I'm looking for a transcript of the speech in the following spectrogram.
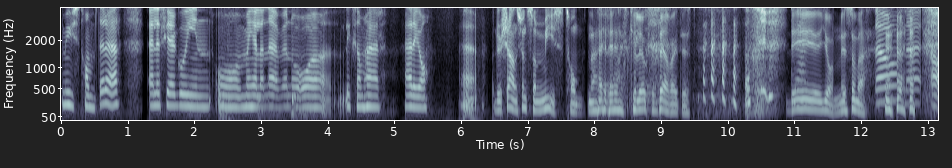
mystomte där. Eller ska jag gå in och med hela näven och, och liksom här, här är jag. Eh, Du känns ju inte som mystomte. Nej, det skulle jag också säga faktiskt. Det är ju Jonny som är. ja, nej, ja,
